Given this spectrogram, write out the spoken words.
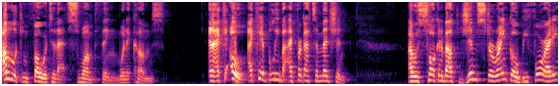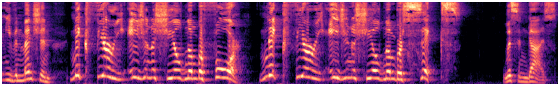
I'm looking forward to that swamp thing when it comes. And I can, oh, I can't believe I forgot to mention. I was talking about Jim Steranko before. I didn't even mention Nick Fury Agent of S.H.I.E.L.D. number 4. Nick Fury, Agent of S.H.I.E.L.D. number 6. Listen, guys.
